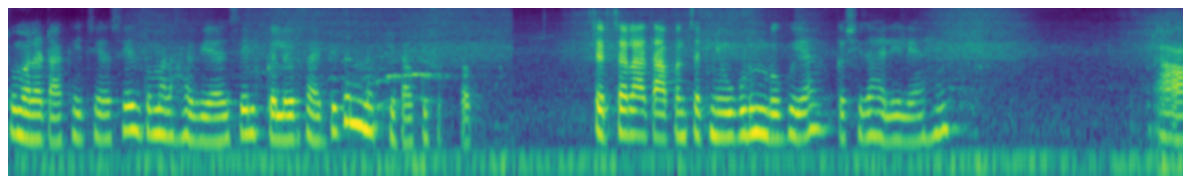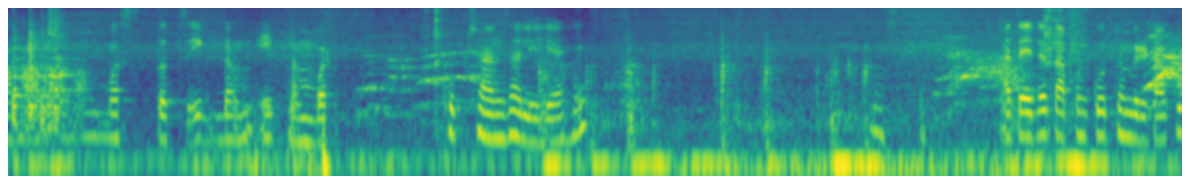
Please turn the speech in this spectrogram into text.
तुम्हाला टाकायची असेल तुम्हाला हवी असेल कलरसाठी तर नक्की टाकू शकतात तर चला आता आपण चटणी उघडून बघूया कशी झालेली आहे. हा हा मस्तच एकदम एक नंबर. खूप छान झालेली आहे. मस्त. आता याच्यात आपण कोथिंबीर टाकू.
